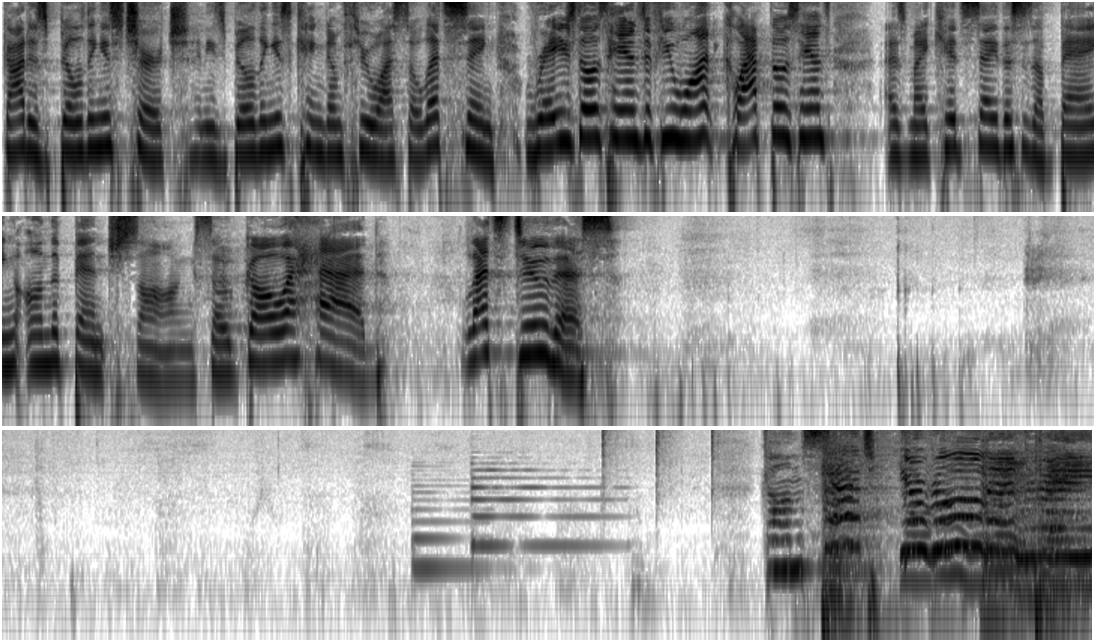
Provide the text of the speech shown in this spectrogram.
God is building his church and he's building his kingdom through us. So let's sing. Raise those hands if you want, clap those hands. As my kids say, this is a bang on the bench song. So go ahead. Let's do this. Come set your rule and reign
